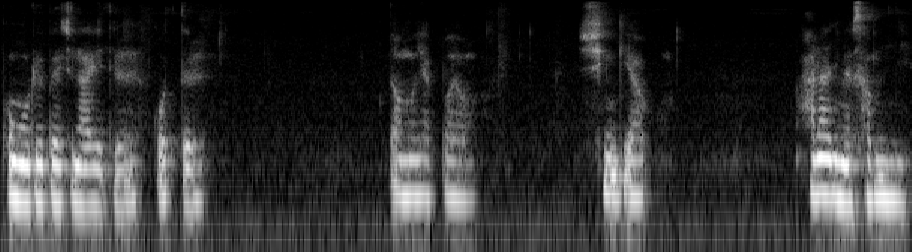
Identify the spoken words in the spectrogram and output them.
봉우리 맺은 아이들 꽃들. 너무 예뻐요. 신기하고. 하나님의 섭리.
